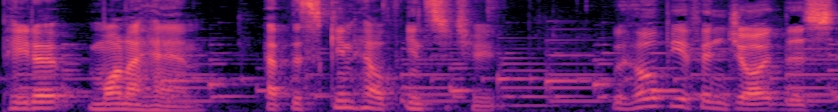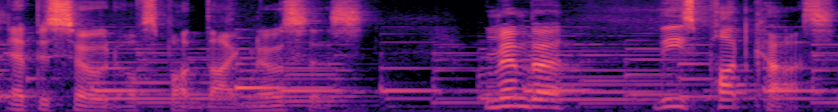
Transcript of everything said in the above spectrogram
Peter Monahan at the Skin Health Institute. We hope you've enjoyed this episode of Spot Diagnosis. Remember, these podcasts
